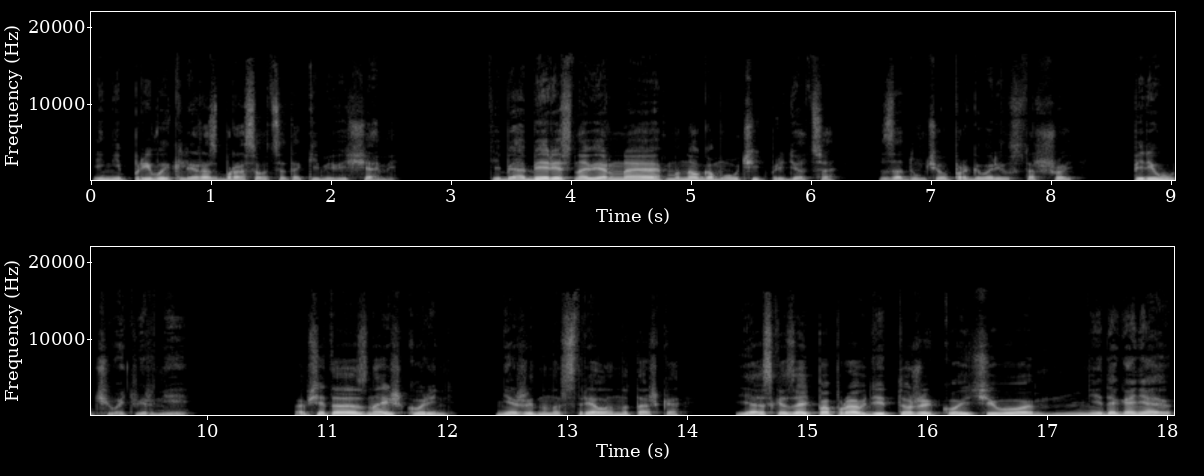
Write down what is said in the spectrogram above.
и не привыкли разбрасываться такими вещами. «Тебя, Берес, наверное, многому учить придется», — задумчиво проговорил старшой. «Переучивать, вернее». «Вообще-то, знаешь, корень», — неожиданно встряла Наташка, — «я, сказать по правде, тоже кое-чего не догоняю.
